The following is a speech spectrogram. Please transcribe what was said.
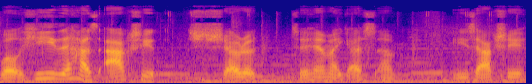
well, he has actually, shout out to him, I guess. Um, he's actually,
